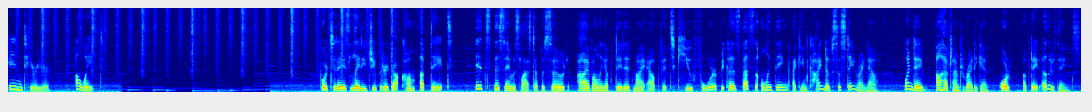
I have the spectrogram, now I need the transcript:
interior. I'll wait. For today's LadyJupiter.com update, it's the same as last episode. I've only updated my outfit to Q4 because that's the only thing I can kind of sustain right now. One day I'll have time to write again or update other things.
